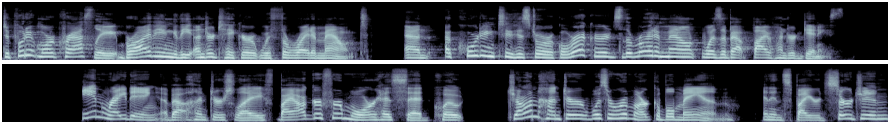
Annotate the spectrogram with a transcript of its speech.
to put it more crassly, bribing the undertaker with the right amount. And according to historical records, the right amount was about 500 guineas. In writing about Hunter's life, biographer Moore has said, quote, John Hunter was a remarkable man, an inspired surgeon,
